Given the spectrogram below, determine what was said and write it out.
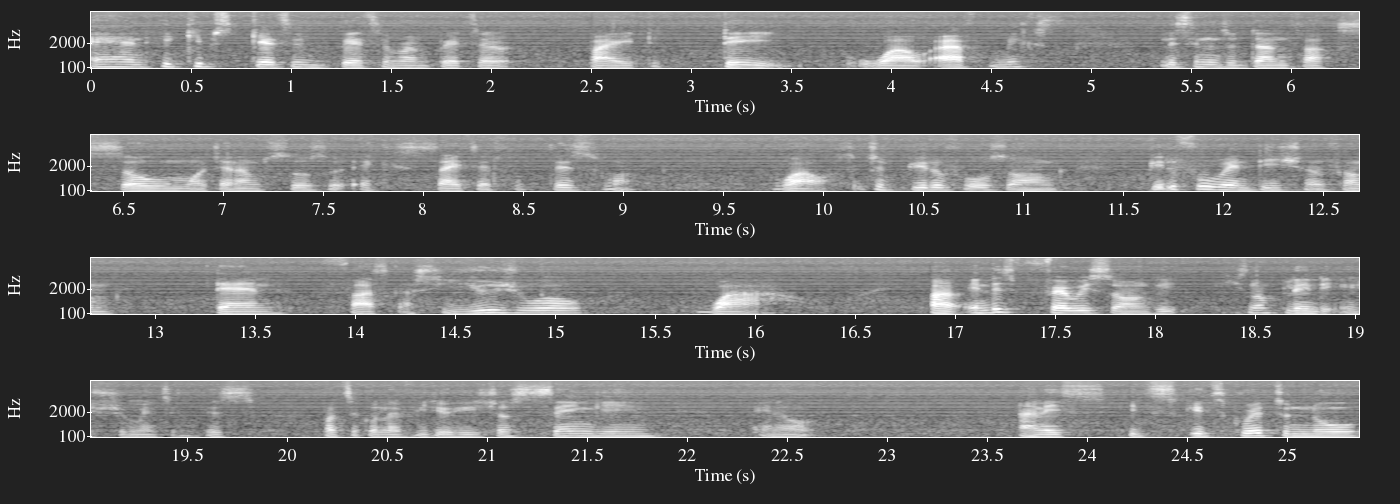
and he keeps getting better and better by the day. Wow, I've mixed listening to Dan Vasquez so much, and I'm so so excited for this one. Wow, such a beautiful song, beautiful rendition from Dan Vasquez as usual. Wow. Uh, in this very song, he, he's not playing the instrument in this particular video. He's just singing, you know, and it's it's it's great to know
